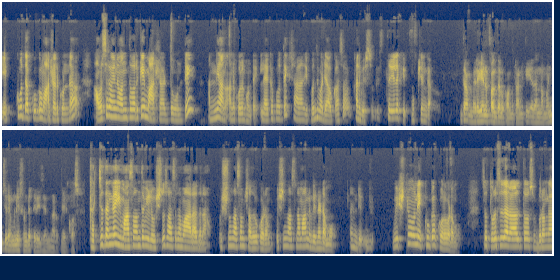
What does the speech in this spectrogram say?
ఎక్కువ తక్కువగా మాట్లాడకుండా అవసరమైనంత వరకే మాట్లాడుతూ ఉంటే అన్నీ అను అనుకూలంగా ఉంటాయి. లేకపోతే చాలా ఇబ్బంది పడే అవకాశం కనిపిస్తుంది. స్త్రీలకి ముఖ్యంగా. ఇంకా మెరుగైన ఫలితాలు పొందడానికి ఏదన్నా మంచి రెమెడీస్ ఉంటే తెలియజేయండి మేడం మీరు కోసం. ఖచ్చితంగా ఈ మాసం అంతా వీళ్ళు విష్ణు సహస్రం ఆరాధన విష్ణు సహస్రం చదువుకోవడం విష్ణు సహస్రనామాన్ని వినడము అండ్ విష్ణువుని ఎక్కువగా కొలవడము. సో తులసి దళాలతో శుభ్రంగా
